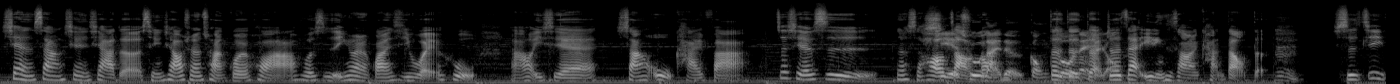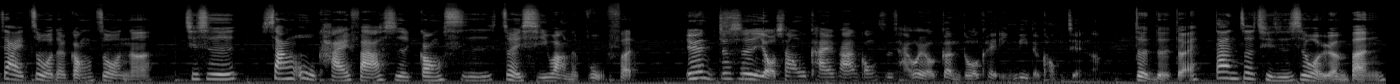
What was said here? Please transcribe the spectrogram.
线上线下的行销宣传规划，或是音乐人关系维护，然后一些商务开发。这些是那时候写出来的工作对对对，就是在一零四上面看到的。嗯，实际在做的工作呢，其实商务开发是公司最希望的部分，因为就是有商务开发，公司才会有更多可以盈利的空间呢。对对对，但这其实是我原本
